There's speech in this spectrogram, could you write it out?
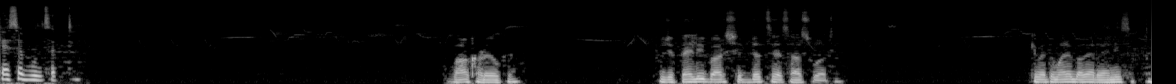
कैसे भूल सकती? वहाँ खड़े होकर मुझे पहली बार शिद्दत से एहसास हुआ था कि मैं तुम्हारे बगैर रह नहीं सकता।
